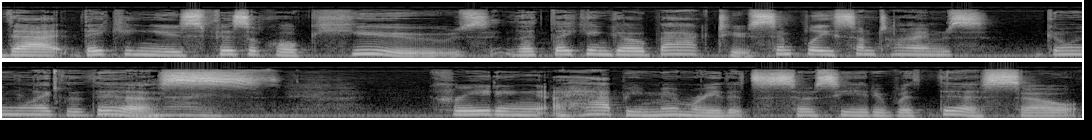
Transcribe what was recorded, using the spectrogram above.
that they can use physical cues that they can go back to simply sometimes going like this Oh, nice. creating a happy memory that's associated with this so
